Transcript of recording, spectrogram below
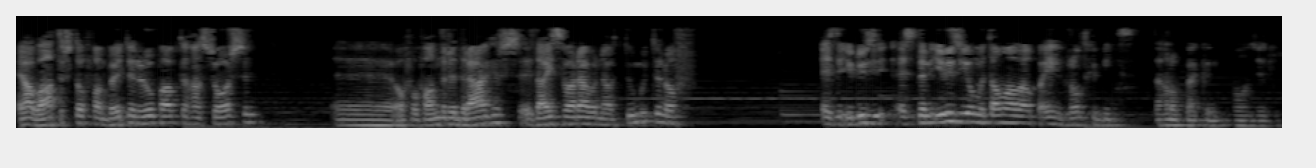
ja, waterstof van buiten Europa ook te gaan sourcen. Uh, of, of andere dragers. Is dat iets waar we naartoe moeten? Of is, illusie, is het een illusie om het allemaal op eigen grondgebied te gaan opwekken, volgens jullie?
